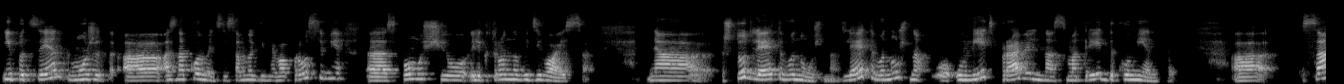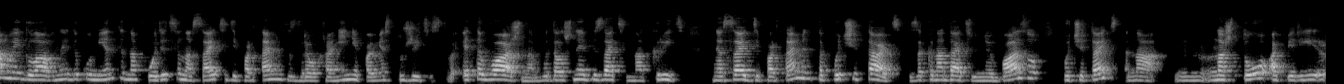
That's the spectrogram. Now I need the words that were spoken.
и пациент может а, ознакомиться со многими вопросами э, с помощью электронного девайса. А, что для этого нужно? Для этого нужно уметь правильно смотреть документы. Самые главные документы находятся на сайте Департамента здравоохранения по месту жительства. Это важно. Вы должны обязательно открыть на сайт департамента, почитать законодательную базу, почитать, на, на что опери,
